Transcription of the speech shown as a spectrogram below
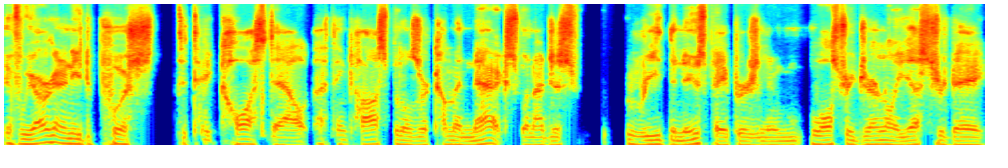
if we are going to need to push to take cost out, I think hospitals are coming next. When I just read the newspapers and in Wall Street Journal yesterday,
